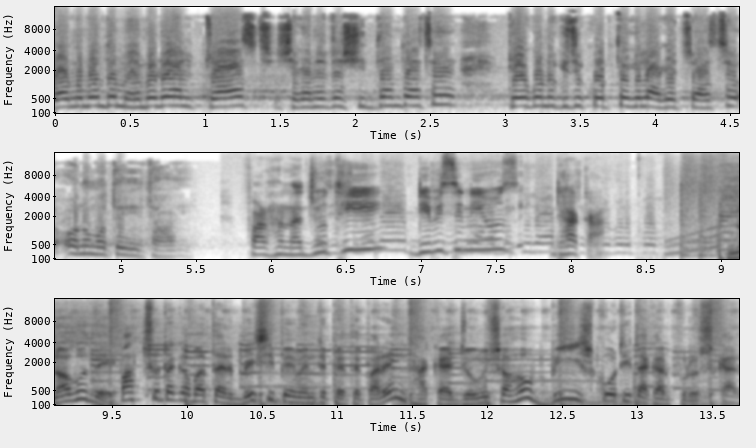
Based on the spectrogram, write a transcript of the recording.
বঙ্গবন্ধু মেমোরিয়াল ট্রাস্ট সেখানে একটা সিদ্ধান্ত আছে কেউ কোনো কিছু করতে গেলে আগে ট্রাস্টের অনুমতি দিতে হয়। Farhana Juthi, DBC news, Dhaka. নগদে পাঁচশো টাকা বা তার বেশি পেমেন্টে পেতে পারেন ঢাকায় জমিসহ বিশ কোটি টাকার পুরস্কার।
